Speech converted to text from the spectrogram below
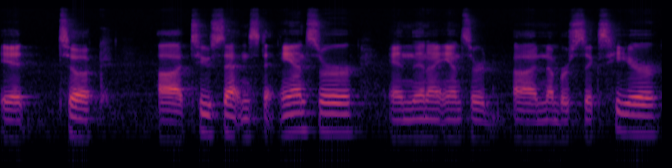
It took uh, two sentences to answer, and then I answered uh, number six here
